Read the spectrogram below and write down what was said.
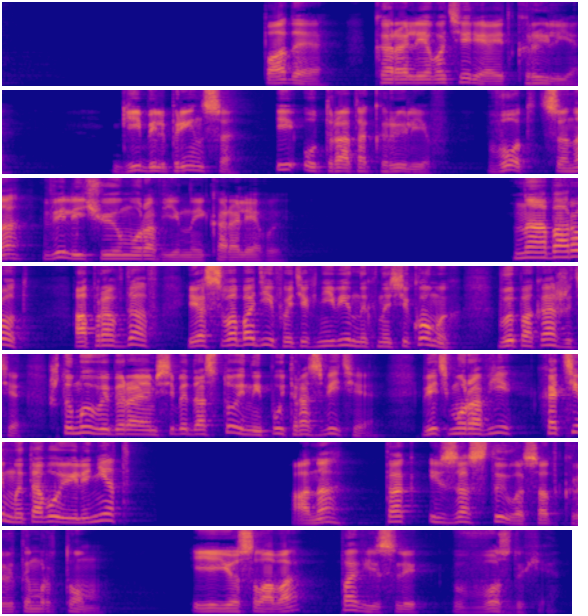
Падая, королева теряет крылья. Гибель принца и утрата крыльев – вот цена величию муравьиной королевы. Наоборот, Оправдав и освободив этих невинных насекомых, вы покажете, что мы выбираем себе достойный путь развития. Ведь муравьи, хотим мы того или нет... Она так и застыла с открытым ртом. Ее слова повисли в воздухе.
